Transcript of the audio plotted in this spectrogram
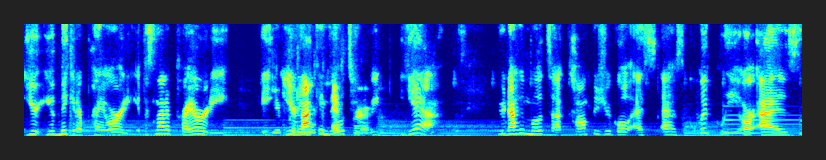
you're you make it a priority. If it's not a priority, it- You're you're, not gonna be able effort. to. Yeah, you're not gonna be able to accomplish your goal as as quickly or as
